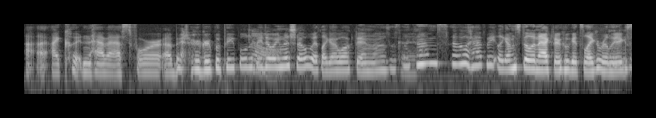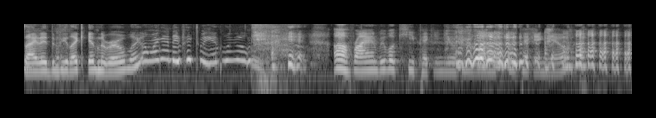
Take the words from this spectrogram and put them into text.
I, I couldn't have asked for a better group of people to be doing the show with. Like I walked in and I was just like, I'm so happy. Like I'm still an actor who gets like really excited to be like in the room. Like oh my god, they picked me. It's like, oh. Oh, Ryan, we will keep picking you if you let us keep picking you.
